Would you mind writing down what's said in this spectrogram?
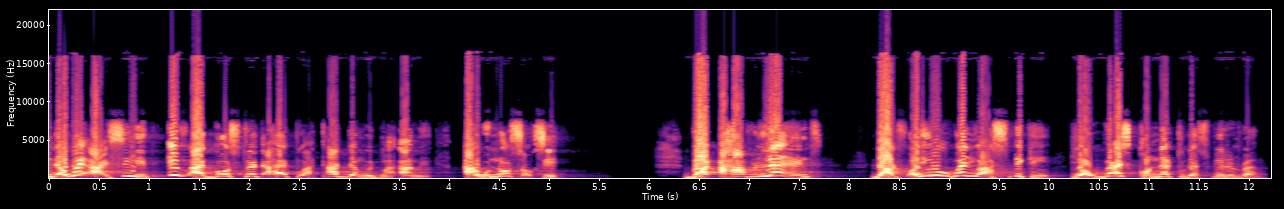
And the way I see it, if I go straight ahead to attack them with my army, I will not succeed. But I have learned that for you, when you are speaking, your words connect to the spirit realm.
